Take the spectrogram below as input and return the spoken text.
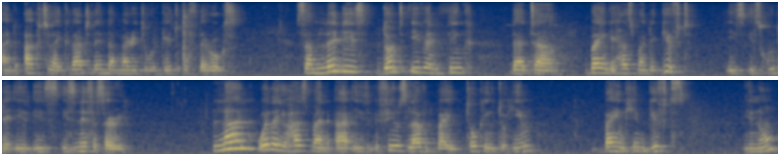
and act like that, then the marriage will get off the rocks. Some ladies don't even think that uh, buying a husband a gift is, is good, is, is necessary. Learn whether your husband uh, is, feels loved by talking to him, buying him gifts, you know,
